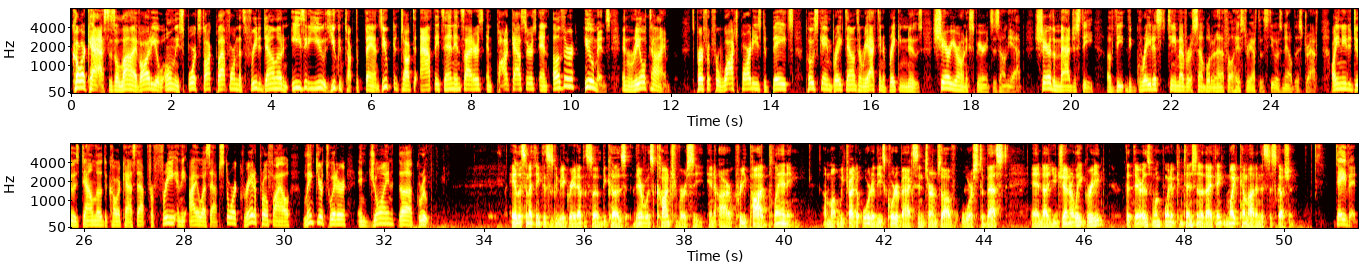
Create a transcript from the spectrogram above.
Colorcast is a live audio only sports talk platform that's free to download and easy to use. You can talk to fans, you can talk to athletes and insiders and podcasters and other humans in real time. It's perfect for watch parties, debates, post game breakdowns, and reacting to breaking news. Share your own experiences on the app. Share the majesty of the, the greatest team ever assembled in NFL history after the Steelers nailed this draft. All you need to do is download the Colorcast app for free in the iOS App Store, create a profile, link your Twitter, and join the group. Hey, listen, I think this is going to be a great episode because there was controversy in our pre pod planning. Among, we tried to order these quarterbacks in terms of worst to best, and uh, you generally agreed that there is one point of contention that I think might come out in this discussion. David,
